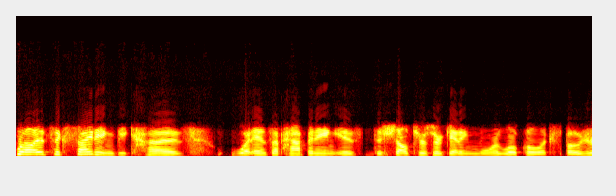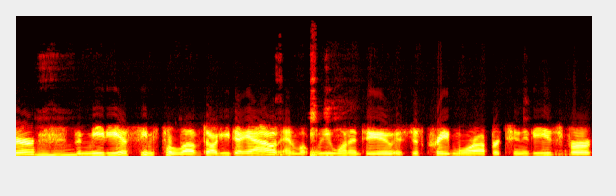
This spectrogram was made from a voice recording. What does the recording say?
well it's exciting because what ends up happening is the shelters are getting more local exposure. Mm-hmm. The media seems to love Doggy Day Out, and what we want to do is just create more opportunities for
